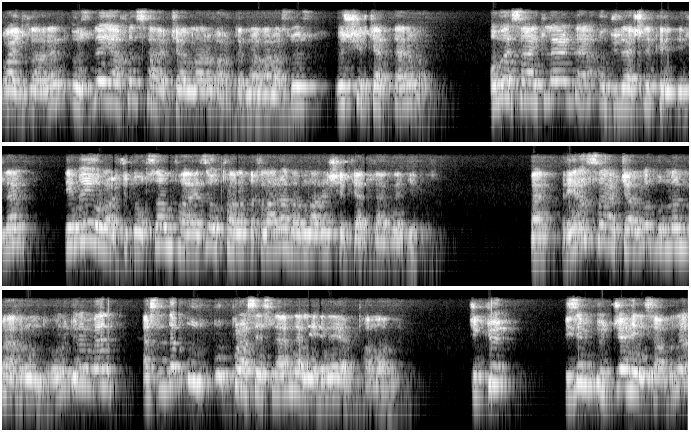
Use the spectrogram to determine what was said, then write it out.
bankların özünə yaxın sahibkarları var, dırnaqarası öz, öz şirkətləri var. O vəsaitlər də, o güzəştli kreditlər demək olar ki, 90 faizi o tanıdıqları adamların şirkətlərinə gedir. Və real sahibkarlıq bundan məhrumdur. Ona görə mən əslində bu, bu proseslərin əleyhinəyəm tamamilə. Çünki bizim büdcə hesabına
